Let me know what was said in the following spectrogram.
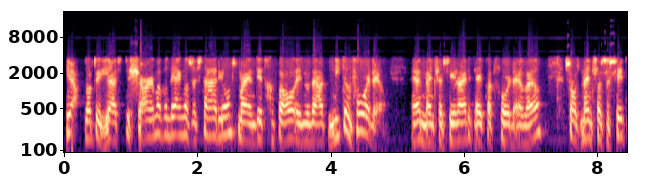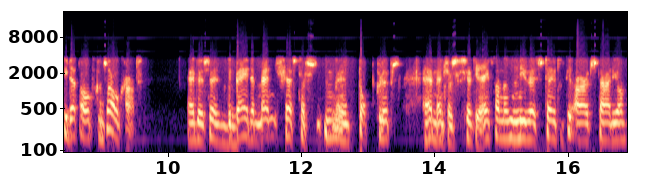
Ja, dat is juist de charme van de Engelse stadions, maar in dit geval inderdaad niet een voordeel. Manchester United heeft dat voordeel wel, zoals Manchester City dat overigens ook had. dus eh, de beide Manchester eh, topclubs Manchester City heeft dan een nieuwe state-of-the-art stadion.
